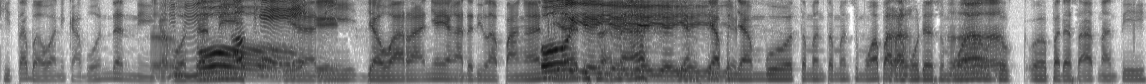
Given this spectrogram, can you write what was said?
kita bawa nih Kak Bondan nih, Kak. Bondan Oh, nih. Oke. Ya, oke. nih jawaranya yang ada di lapangan Oh, ya di iya, iya, sana iya, iya, yang iya, siap iya. menyambut teman-teman semua para Uh, muda semua uh. untuk eh, pada saat nanti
